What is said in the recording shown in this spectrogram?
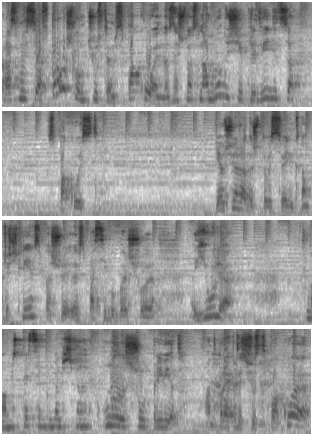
Раз мы себя в прошлом чувствуем спокойно, значит, у нас на будущее предвидится спокойствие. Я очень рада, что вы сегодня к нам пришли. Э, Спасибо большое. Юля, Вам спасибо большое. малышу привет от проекта «Чувство покоя».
